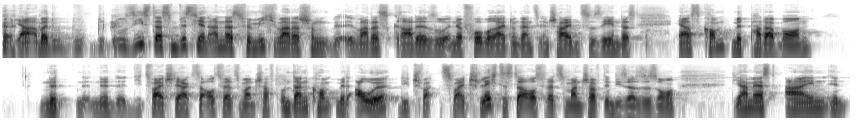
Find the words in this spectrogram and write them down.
ja, aber du, du, du siehst das ein bisschen anders. Für mich war das schon, war das gerade so in der Vorbereitung ganz entscheidend zu sehen, dass erst kommt mit Paderborn eine, eine, die zweitstärkste Auswärtsmannschaft und dann kommt mit Aue die zweitschlechteste Auswärtsmannschaft in dieser Saison. Die haben erst einen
